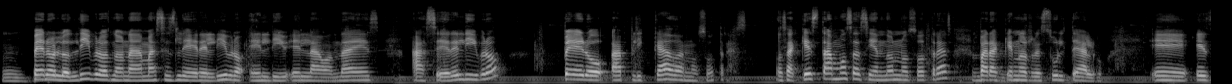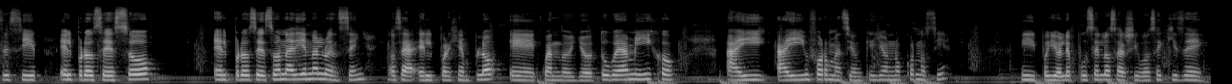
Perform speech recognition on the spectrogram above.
Mm. Pero los libros no nada más es leer el libro, el li- eh, la onda es hacer el libro, pero aplicado a nosotras. O sea, ¿qué estamos haciendo nosotras para que nos resulte algo? Eh, es decir, el proceso, el proceso nadie nos lo enseña. O sea, el, por ejemplo, eh, cuando yo tuve a mi hijo, hay, hay información que yo no conocía. Y pues yo le puse los archivos X de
